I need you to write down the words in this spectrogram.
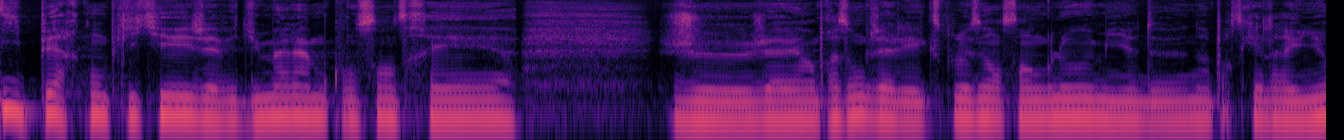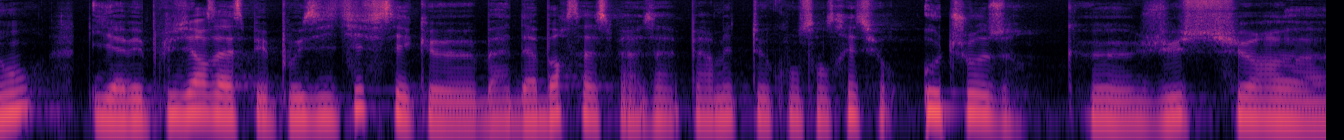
hyper compliqué, j'avais du mal à me concentrer, j'avais l'impression que j'allais exploser en sanglots au milieu de n'importe quelle réunion. Il y avait plusieurs aspects positifs, c'est que bah, d'abord ça, permet de te concentrer sur autre chose que juste sur euh,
